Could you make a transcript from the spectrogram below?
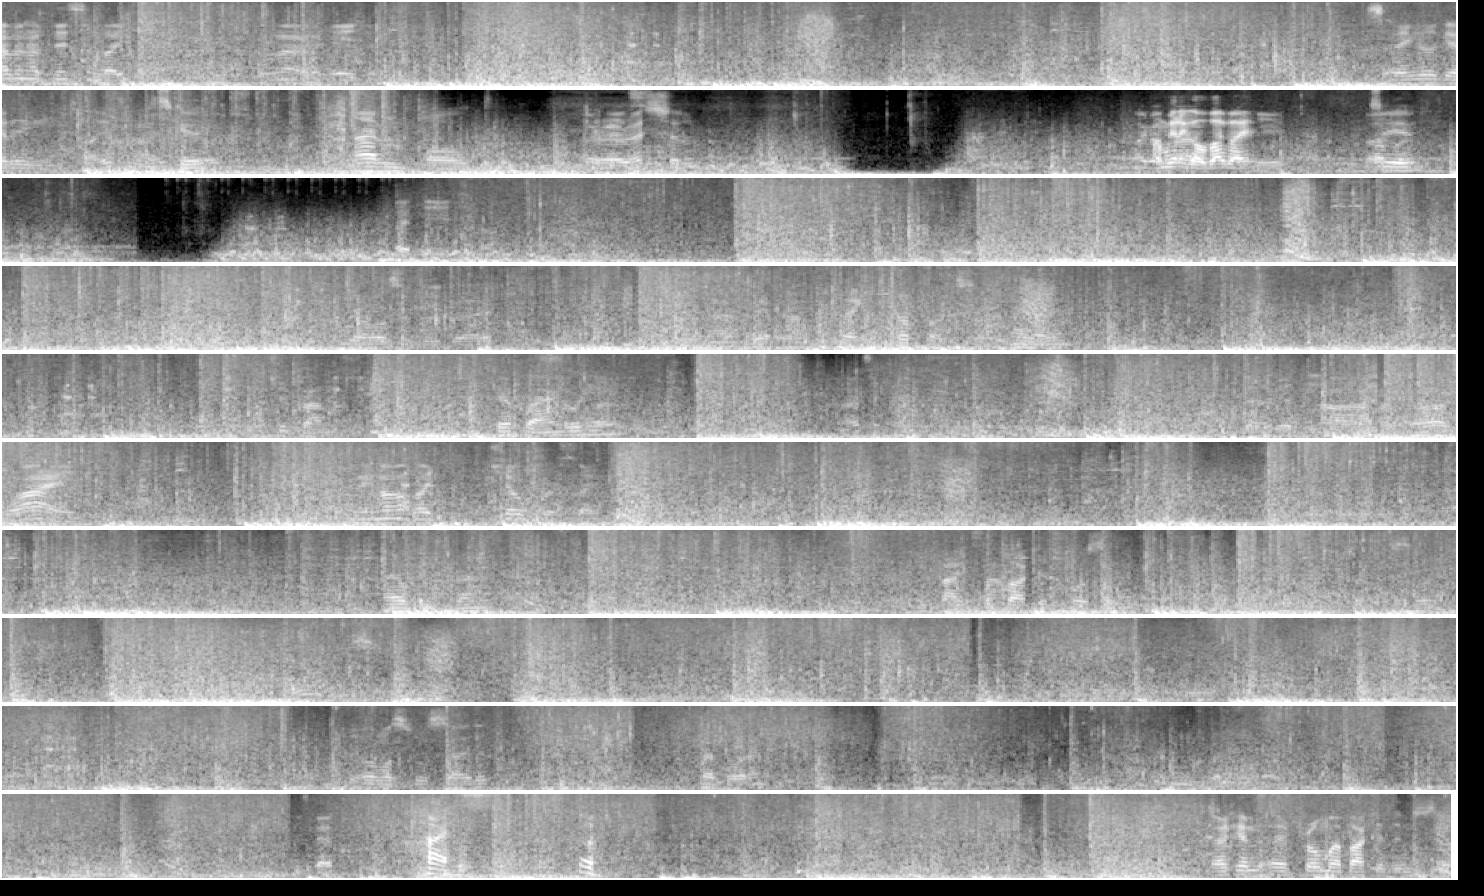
I haven't had this in like, I don't know, like ages. Is angle getting tight? That's good. I'm bald. Can you rest, Shadow? I got I'm gonna go, bye-bye. See you. Bye, dude. You also need, right? Like, drop points. I got it. Two fronts. Careful angle here. That's okay. Yeah, we have Oh my god, why? Can they not like chill for a second? I opened front. Back the sound. bucket for. Almost full sided. Start boarding. Nice. Can uh, throw my bucket instantly.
